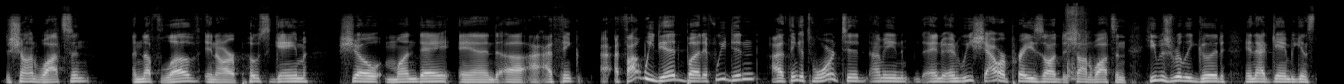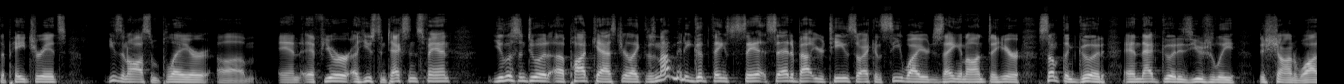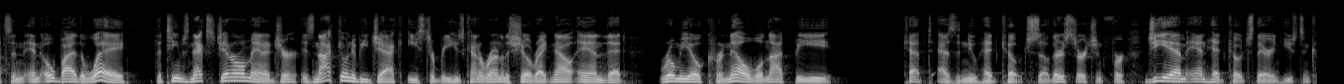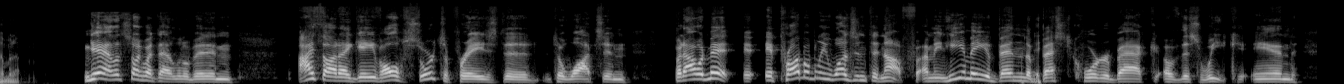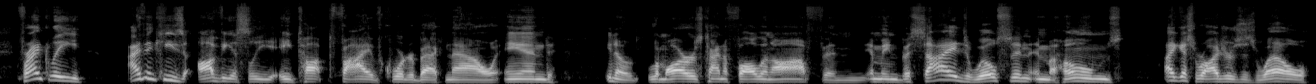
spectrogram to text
Deshaun Watson enough love in our post game show Monday, and uh, I think I thought we did, but if we didn't, I think it's warranted. I mean, and and we shower praise on Deshaun Watson. He was really good in that game against the Patriots. He's an awesome player. Um, and if you're a Houston Texans fan, you listen to a, a, podcast, you're like, there's not many good things say, said about your team, so I can see why you're just hanging on to hear something good, and that good is usually Deshaun Watson. And oh, by the way, the team's next general manager is not going to be Jack Easterby, who's kind of running the show right now, and that Romeo Crennel will not be kept as the new head coach. So they're searching for GM and head coach there in Houston coming up. Yeah, let's talk about that a little bit. And I thought I gave all sorts of praise to to Watson, but I'll admit it, it probably wasn't enough. I mean, he may have been the best quarterback of this week, and frankly, I think he's obviously a top five quarterback now. And you know, Lamar's kind of fallen off, and I mean, besides Wilson and Mahomes, I guess Rodgers as well.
